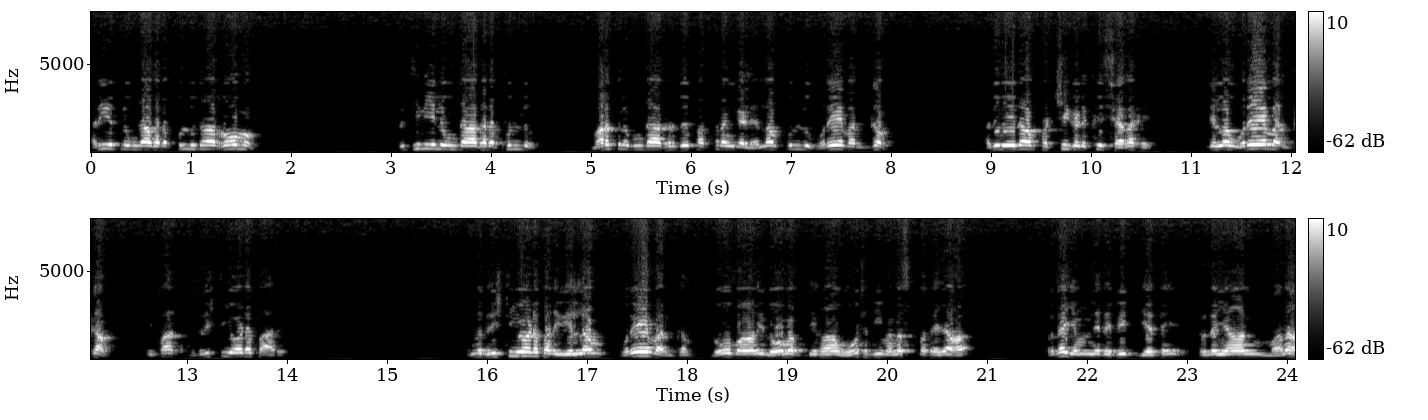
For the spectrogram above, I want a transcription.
சரீரத்துல உண்டாகிற புல்லுதான் ரோமம். பிருத்திவியில உண்டாகிற புல்லு மரத்துல உண்டாகிறது பத்திரங்கள் எல்லாம் புல்லு ஒரே வர்க்கம். அதுவேதான் பட்சிகளுக்கு சிறகு இதெல்லாம் ஒரே வர்க்கம். திருஷ்டியோட பாரு. இந்த திருஷ்டியோட பாரு எல்லாம் ஒரே வர்க்கம். லோமானி லோமத்தியா ஓஷதி வனஸ்பதையா. ஹிருதயம் நிரபித்யதே ஹிருதயான் மன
